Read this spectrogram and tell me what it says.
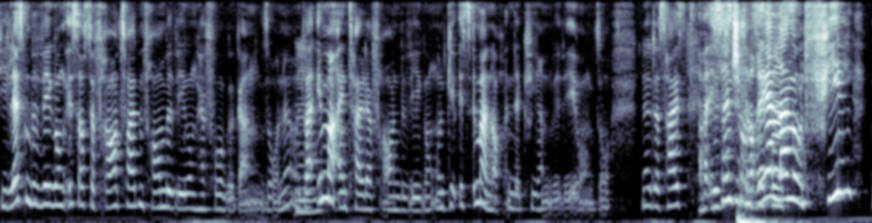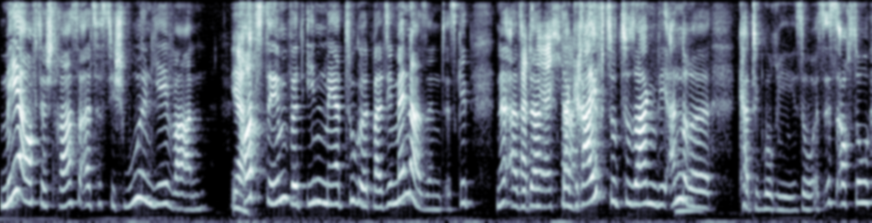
die Lesbenbewegung ist aus der Frau, zweiten Frauenbewegung hervorgegangen, so, ne? Und Mhm. war immer ein Teil der Frauenbewegung und ist immer noch in der queeren Bewegung, so. Ne? Das heißt, Aber wir sind schon sehr lange und viel mehr auf der Straße, als es die Schwulen je waren. Ja. Trotzdem wird ihnen mehr zugehört, weil sie Männer sind. Es geht, ne, also da, da greift sozusagen die andere Kategorie. So, es ist auch so,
